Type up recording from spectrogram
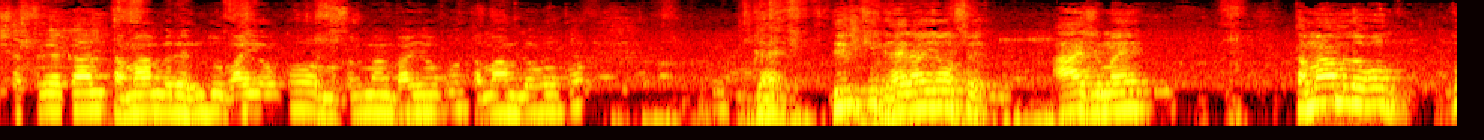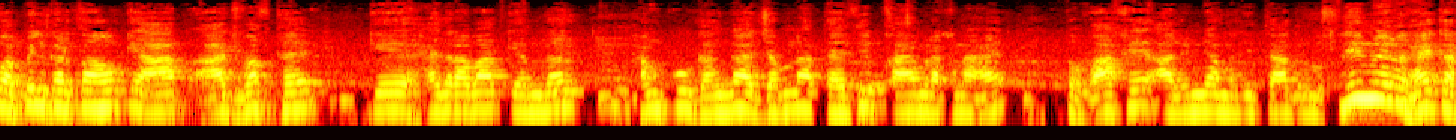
شکریہ کال تمام میرے ہندو بھائیوں کو اور مسلمان بھائیوں کو تمام لوگوں کو دل کی گہرائیوں سے آج میں تمام لوگوں کو اپیل کرتا ہوں کہ آپ آج وقت ہے کہ حیدرآباد کے اندر ہم کو گنگا جمنا تہذیب قائم رکھنا ہے، تو واقع عالمیہ تعداد المسلم میں رہ کر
